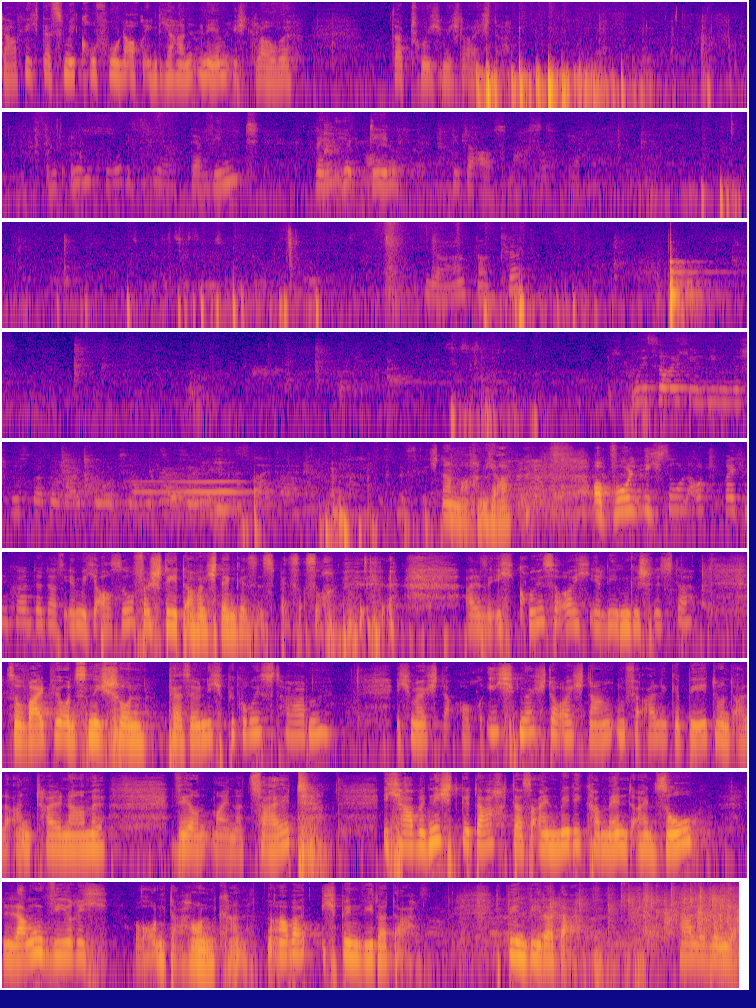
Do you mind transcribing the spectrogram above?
Darf ich das Mikrofon auch in die Hand nehmen? Ich glaube, da tue ich mich leichter. Und irgendwo ist hier der Wind, wenn ihr den bitte ausmacht. Ja, ja danke. Grüße euch, ihr lieben Geschwister, soweit wir uns noch nicht persönlich Das ich dann machen, ja. Obwohl ich so laut sprechen könnte, dass ihr mich auch so versteht, aber ich denke, es ist besser so. Also ich grüße euch, ihr lieben Geschwister, soweit wir uns nicht schon persönlich begrüßt haben. Ich möchte auch ich möchte euch danken für alle Gebete und alle Anteilnahme während meiner Zeit. Ich habe nicht gedacht, dass ein Medikament ein so langwierig runterhauen kann. Aber ich bin wieder da. Ich bin wieder da. Halleluja.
